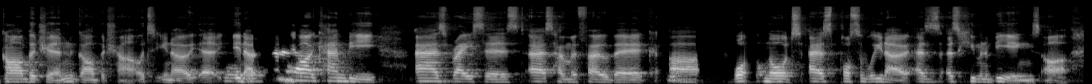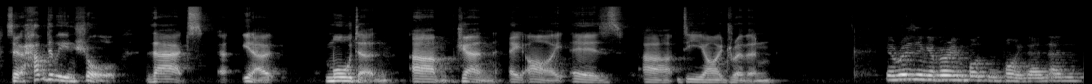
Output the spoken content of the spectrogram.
garbage in, garbage out. You know, uh, you know, AI can be as racist, as homophobic, uh, whatnot as possible. You know, as as human beings are. So, how do we ensure that uh, you know modern um, Gen AI is uh, DEI driven? You're raising a very important point, and and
